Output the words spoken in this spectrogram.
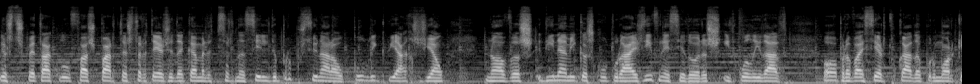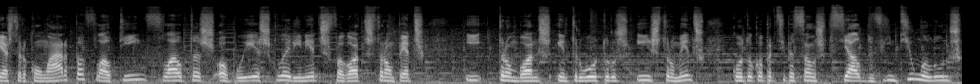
Este espetáculo faz parte da estratégia da Câmara de Sernancelho de proporcionar ao público e à região novas dinâmicas culturais diferenciadoras e de qualidade. A ópera vai ser tocada por uma orquestra com harpa, flautim, flautas, oboés, clarinetes, fagotes, trompetes e trombones, entre outros instrumentos. Contou com a participação especial de 21 alunos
